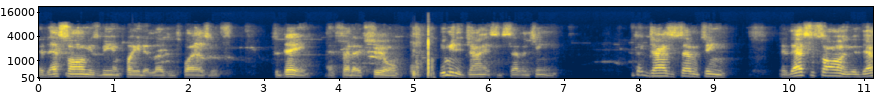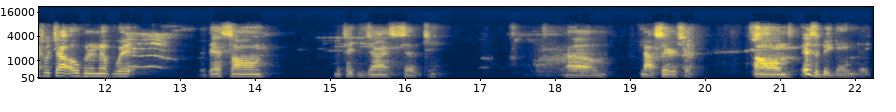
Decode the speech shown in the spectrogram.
if that song is being played at Legends Plaza today at FedEx Field, give me the Giants in 17. I think Giants in 17. If that's the song, if that's what y'all opening up with, that song, I'm gonna take the Giants in 17. Um, no, seriously. Um, it's a big game today.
